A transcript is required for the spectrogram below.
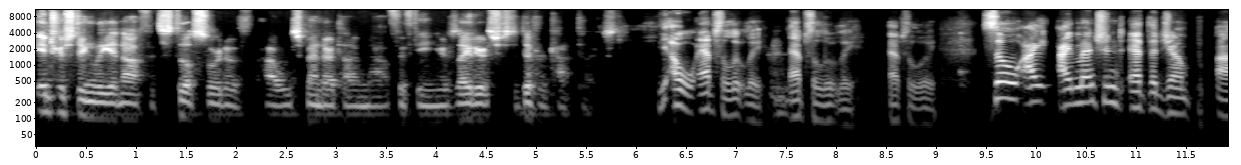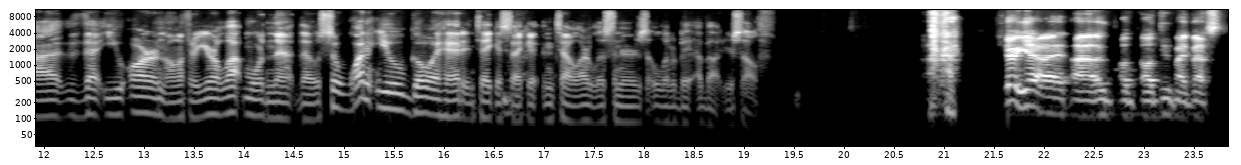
interestingly enough it's still sort of how we spend our time now 15 years later it's just a different context Yeah, oh, absolutely. Absolutely. Absolutely. So I I mentioned at the jump uh that you are an author. You're a lot more than that though. So why don't you go ahead and take a second and tell our listeners a little bit about yourself? sure yeah I, uh, I'll, I'll do my best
